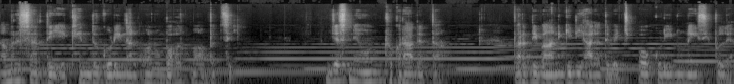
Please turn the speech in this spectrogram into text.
ਅੰਮ੍ਰਿਤਸਰ ਦੀ ਇੱਕ ਹਿੰਦੂ ਕੁੜੀ ਨਾਲ ਉਹਨੂੰ ਬਹੁਤ ਮੁਹੱਬਤ ਸੀ, ਜਿਸ ਨੇ ਉਹਨੂੰ ਠੁਕਰਾ ਦਿੱਤਾ। ਪਰ ਦੀਵਾਨਗੀ ਦੀ ਹਾਲਤ ਵਿੱਚ ਉਹ ਕੁੜੀ ਨੂੰ ਨਹੀਂ ਸੀ ਭੁੱਲਿਆ।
